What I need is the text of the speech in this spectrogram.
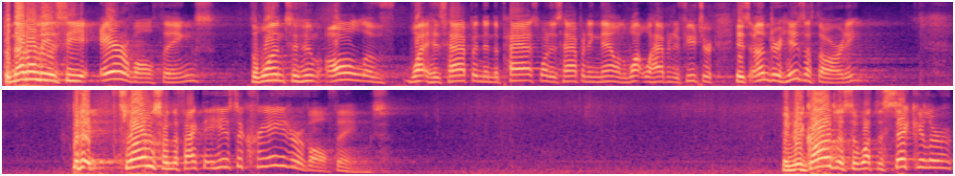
But not only is he heir of all things, the one to whom all of what has happened in the past, what is happening now, and what will happen in the future is under his authority, but it flows from the fact that he is the creator of all things. And regardless of what the secular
